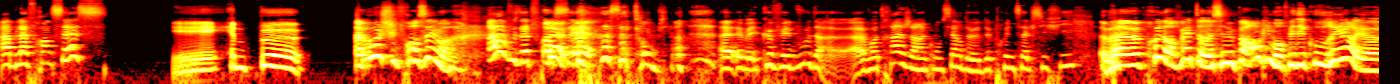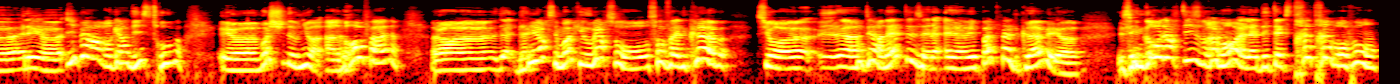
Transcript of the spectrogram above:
habla française? Et un peu. Ah, moi, je suis français, moi. Ah, vous êtes français, ça tombe bien. Euh, eh ben, que faites-vous à votre âge à un concert de, de Prune Salsifi Bah, Prune, en fait, euh, c'est mes parents qui m'ont fait découvrir. Et, euh, elle est euh, hyper avant-gardiste, je trouve. Et euh, moi, je suis devenu un, un grand fan. Alors, euh, d'ailleurs, c'est moi qui ai ouvert son, son fan club sur euh, internet. Elle, elle avait pas de fan club. Et, euh, et c'est une grande artiste, vraiment. Elle a des textes très très profonds.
